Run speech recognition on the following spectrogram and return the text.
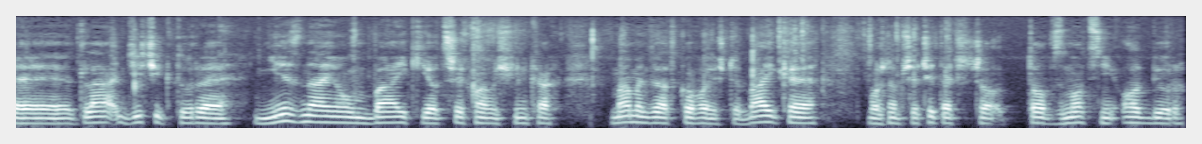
E, Dla dzieci, które nie znają bajki o trzech małych świnkach, mamy dodatkowo jeszcze bajkę. Można przeczytać, to, to wzmocni odbiór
